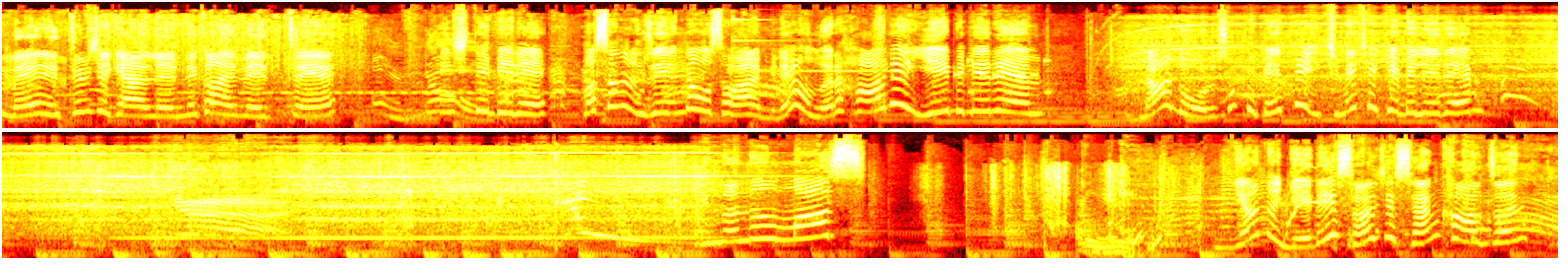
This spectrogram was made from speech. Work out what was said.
Mary tüm şekerlerini kaybetti. İşte biri. Masanın üzerinde olsalar bile onları hala yiyebilirim. Daha doğrusu pipetle içime çekebilirim. İnanılmaz. Yana geri sadece sen kaldın.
